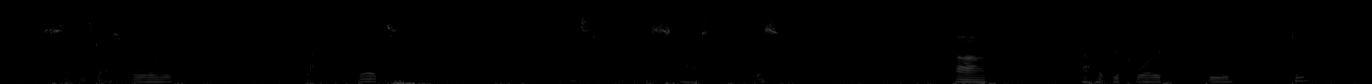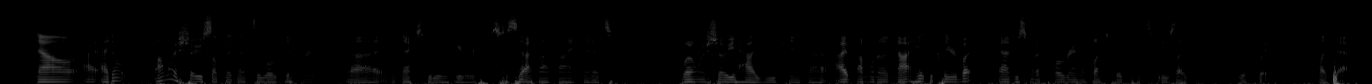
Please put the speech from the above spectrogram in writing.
Uh, set these guys forward, uh, down a little bit. Let's do like this. We'll have some fun with this. Um, I hit record, cue, enter. Now, Going to show you something that's a little different uh, in the next video here, because I'm on 9 minutes. But I want to show you how you can, uh, I, I'm going to not hit the clear button, and I'm just going to program a bunch of intensities like real quick, like that.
